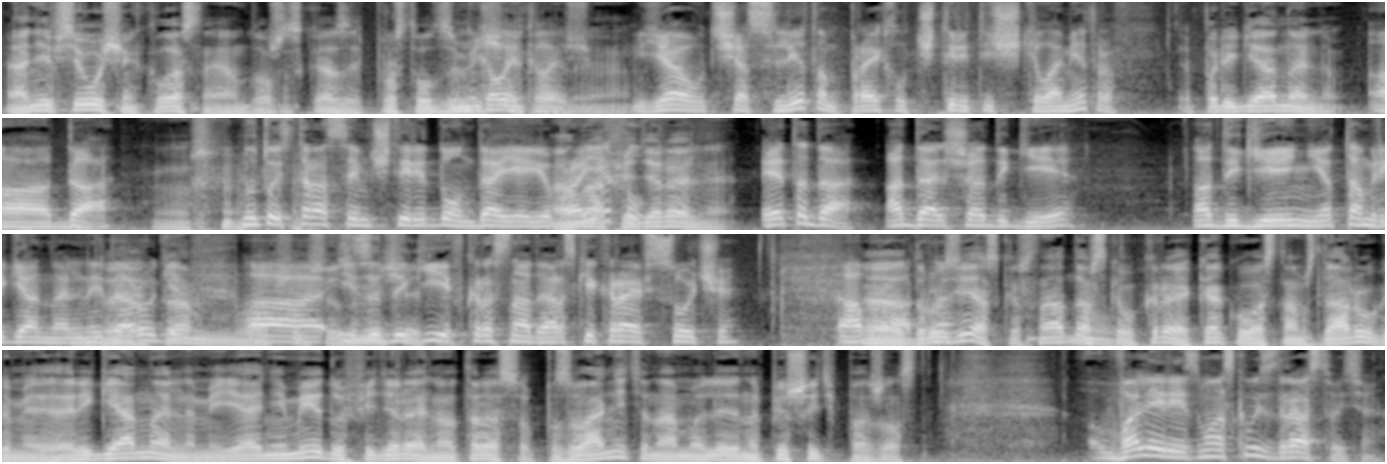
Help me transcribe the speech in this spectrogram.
Они все очень классные, я вам должен сказать. Просто вот замечательно. Николай Николаевич, я вот сейчас летом проехал 4000 километров. По региональным? А, да. Ну, то есть трасса М4 Дон, да, я ее проехал. Она федеральная? Это да. А дальше Адыгея? Адыгея нет, там региональные да, дороги. Там а, из Адыгеи в Краснодарский край, в Сочи. Э, обратно. Друзья, с Краснодарского ну. края, как у вас там с дорогами региональными? Я не имею в виду федеральную трассу. Позвоните нам или напишите, пожалуйста. Валерий из Москвы, здравствуйте.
